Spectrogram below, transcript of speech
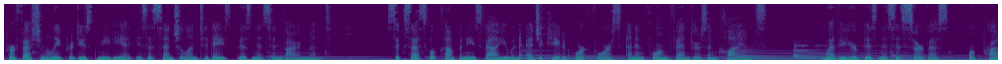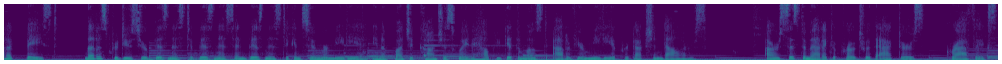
Professionally produced media is essential in today's business environment. Successful companies value an educated workforce and informed vendors and clients. Whether your business is service or product based, let us produce your business to business and business to consumer media in a budget conscious way to help you get the most out of your media production dollars. Our systematic approach with actors, graphics,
